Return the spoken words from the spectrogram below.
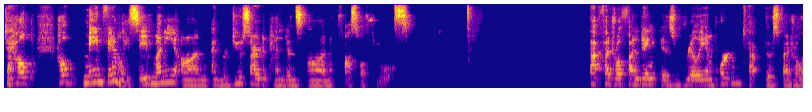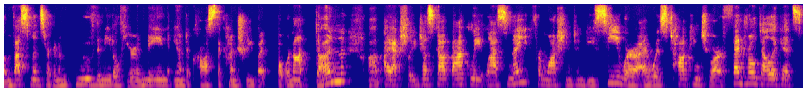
to help help Maine families save money on and reduce our dependence on fossil fuels that federal funding is really important that those federal investments are going to move the needle here in Maine and across the country, but, but we're not done. Um, I actually just got back late last night from Washington, DC, where I was talking to our federal delegates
